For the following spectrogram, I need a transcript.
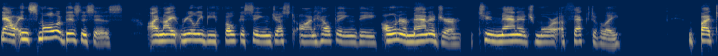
Now, in smaller businesses, I might really be focusing just on helping the owner manager to manage more effectively. But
